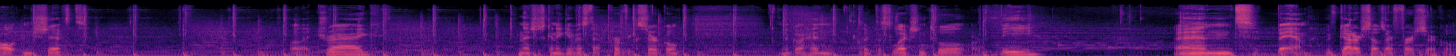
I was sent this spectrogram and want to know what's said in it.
Alt and Shift while I drag. And that's just gonna give us that perfect circle. I'm gonna go ahead and click the selection tool or V and bam, we've got ourselves our first circle.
